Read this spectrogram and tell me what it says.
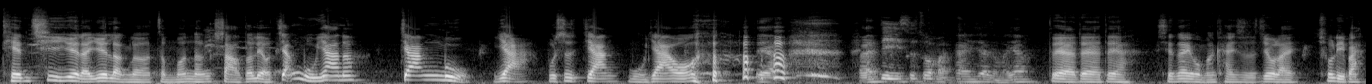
天气越来越冷了，怎么能少得了姜母鸭呢？姜母鸭不是姜母鸭哦。对呀、反正第一次做嘛，看一下怎么样。对呀、对呀、对呀、现在我们开始就来处理吧。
